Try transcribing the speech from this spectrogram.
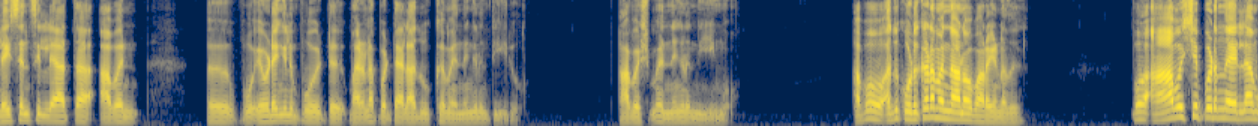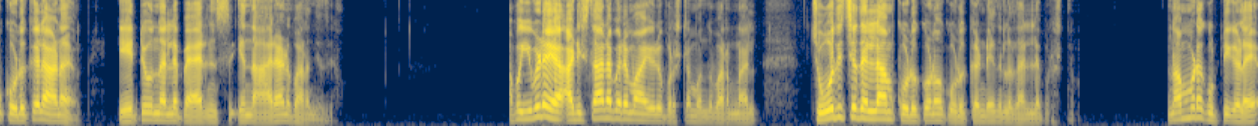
ലൈസൻസ് ഇല്ലാത്ത അവൻ എവിടെയെങ്കിലും പോയിട്ട് മരണപ്പെട്ടാൽ ആ ദുഃഖം എന്തെങ്കിലും തീരുമോ? ആ വിഷമം എന്തെങ്കിലും നീങ്ങുമോ? അപ്പോൾ അത് കൊടുക്കണമെന്നാണോ പറയുന്നത്? അപ്പോൾ ആവശ്യപ്പെടുന്ന എല്ലാം കൊടുക്കലാണ് ഏറ്റവും നല്ല പാരൻസ് എന്ന് ആരാണ് പറഞ്ഞത്? അപ്പോൾ ഇവിടെ അടിസ്ഥാനപരമായ ഒരു പ്രശ്നം എന്ന് പറഞ്ഞാൽ ചോദിച്ചതെല്ലാം കൊടുക്കണോ കൊടുക്കണ്ടേ എന്നുള്ളതല്ല പ്രശ്നം. നമ്മുടെ കുട്ടികളെ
